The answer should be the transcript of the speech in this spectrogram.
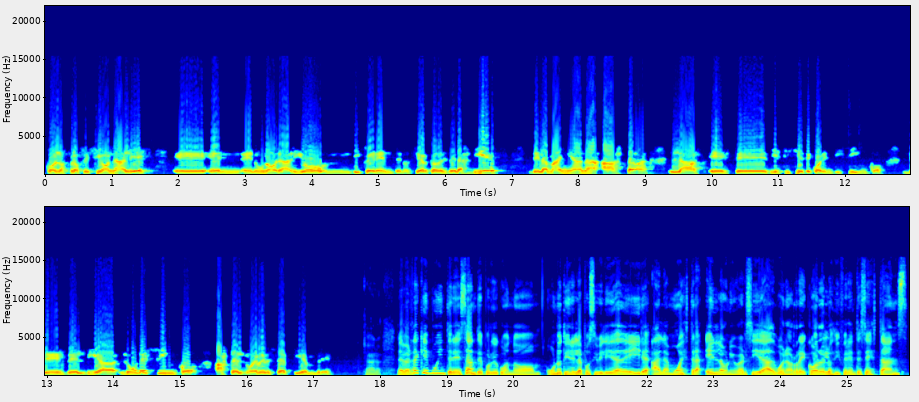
con los profesionales en, en, un horario mm, diferente, ¿no es cierto? Desde las 10 de la mañana hasta las este, 17.45, desde el día lunes 5 hasta el 9 de septiembre. Claro, la verdad que es muy interesante porque cuando uno tiene la posibilidad de ir a la muestra en la universidad, bueno, recorre los diferentes stands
